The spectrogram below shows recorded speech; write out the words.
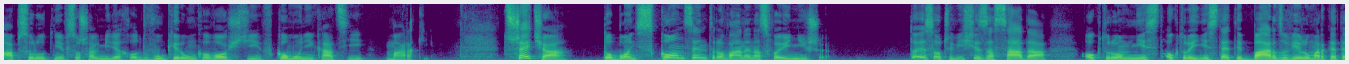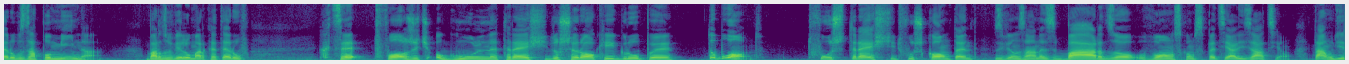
absolutnie w social mediach o dwukierunkowości w komunikacji marki. Trzecia to bądź skoncentrowany na swojej niszy. To jest oczywiście zasada, o, którą, o której niestety bardzo wielu marketerów zapomina. Bardzo wielu marketerów chce tworzyć ogólne treści do szerokiej grupy. To błąd twórz treści, twórz content związany z bardzo wąską specjalizacją. Tam, gdzie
